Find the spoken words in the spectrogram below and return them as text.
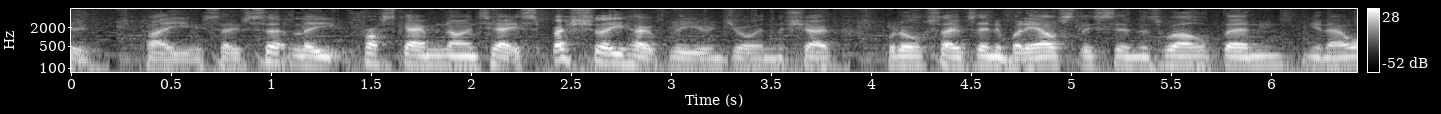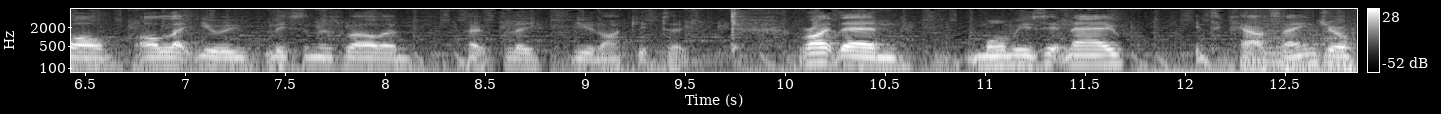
to play you. So certainly FrostGamer98, especially hopefully you're enjoying the show, but also if anybody else listening as well, then you know I'll I'll let you listen as well and hopefully you like it too. Right then, more music now into Chaos Angel.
